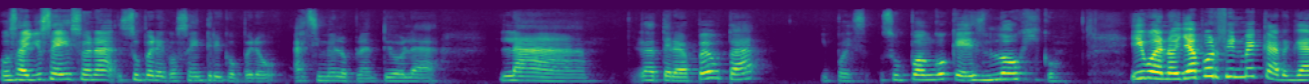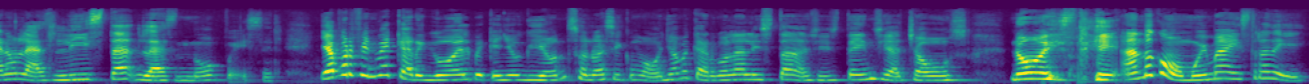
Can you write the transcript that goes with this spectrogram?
O sea, yo sé, suena súper egocéntrico, pero así me lo planteó la, la, la terapeuta y pues supongo que es lógico. Y bueno, ya por fin me cargaron las listas, las no puede ser. Ya por fin me cargó el pequeño guion, sonó así como, ya me cargó la lista de asistencia, chavos. No, este, ando como muy maestra de,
